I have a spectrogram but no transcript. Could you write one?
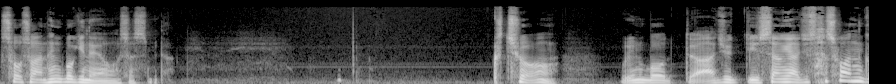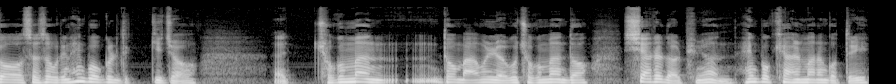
소소한 행복이네요. 하셨습니다. 그렇죠. 우리는 뭐 아주 일상의 아주 사소한 것에서 우리는 행복을 느끼죠. 조금만 더 마음을 열고 조금만 더 시야를 넓히면 행복해 할 만한 것들이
